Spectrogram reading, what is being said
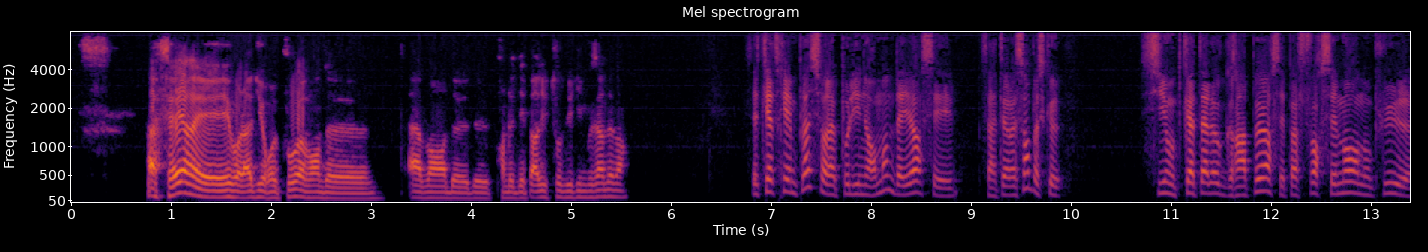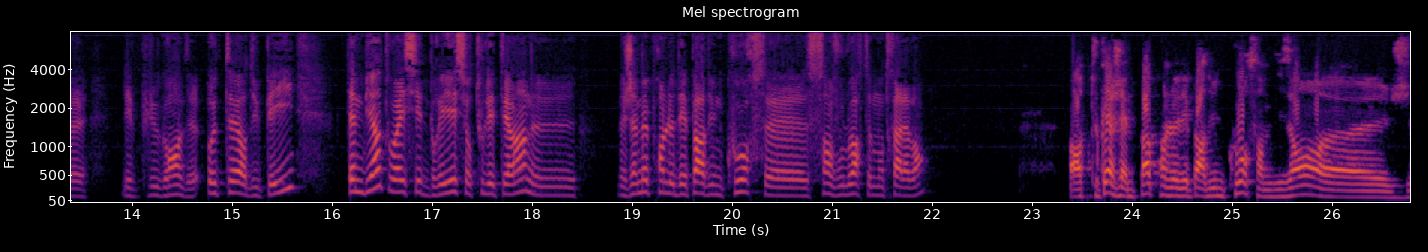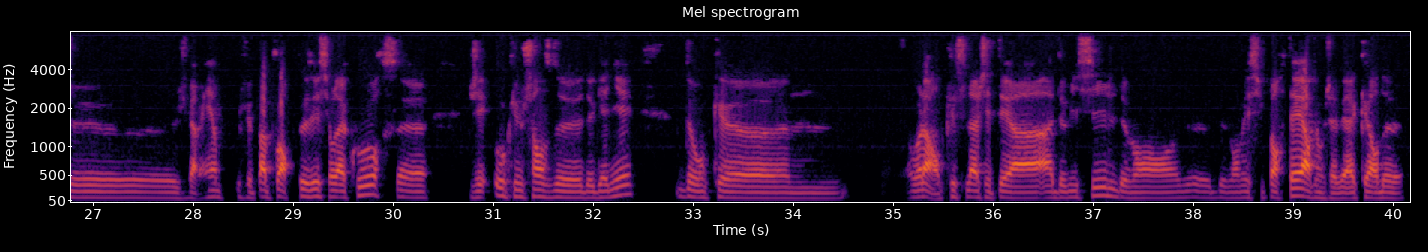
à, faire et voilà du repos avant de avant de, de, prendre le départ du Tour du Limousin demain. Cette quatrième place sur la Polynormande, d'ailleurs, c'est intéressant parce que si on te catalogue grimpeur, c'est pas forcément non plus les plus grandes hauteurs du pays. T'aimes bien, toi, essayer de briller sur tous les terrains, ne jamais prendre le départ d'une course euh, sans vouloir te montrer à l'avant? En tout cas, j'aime pas prendre le départ d'une course en me disant euh, je je vais rien, je vais pas pouvoir peser sur la course, euh, j'ai aucune chance de, de gagner. Donc voilà. En plus là, j'étais à, à, domicile devant devant mes supporters, donc j'avais à cœur de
